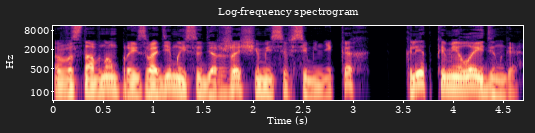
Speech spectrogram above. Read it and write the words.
в основном производимый содержащимися в семенниках клетками лейдинга.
